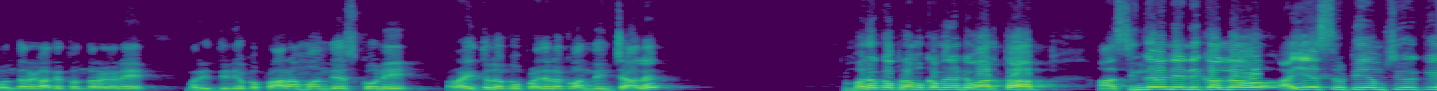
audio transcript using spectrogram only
తొందరగా అతి తొందరగానే మరి దీని యొక్క ప్రారంభం చేసుకొని రైతులకు ప్రజలకు అందించాలి. మరొక ప్రముఖమైన వార్త ఆ సింగరేణి ఎన్నికల్లో ఐఎస్ టీఎంసీకి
